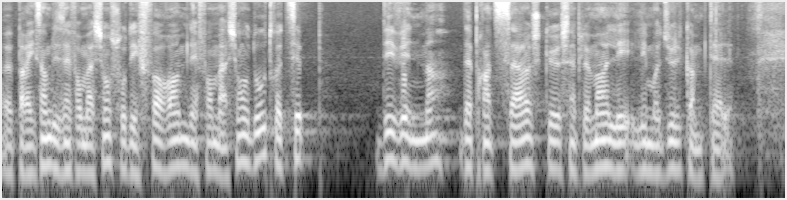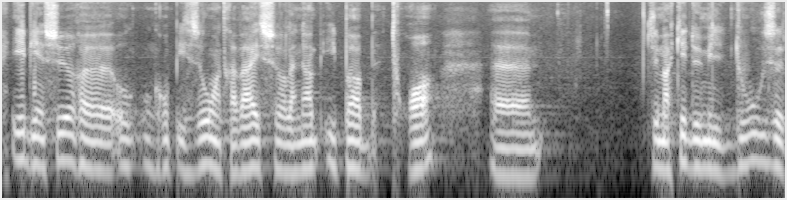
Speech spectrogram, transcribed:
euh, par exemple des informations sur des forums d'information d'autres types d'événements d'apprentissage que simplement les, modules comme tels. Et bien sûr, euh, au, groupe ISO, on travaille sur la norme EPUB 3. J'ai marqué 2012.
